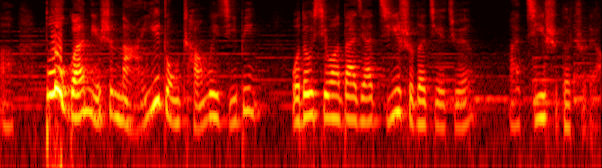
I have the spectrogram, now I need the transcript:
啊，不管你是哪一种肠胃疾病，我都希望大家及时的解决啊，及时的治疗。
